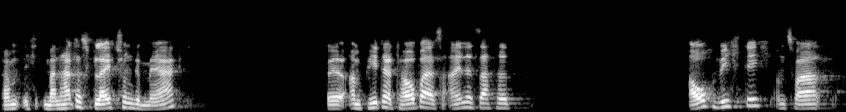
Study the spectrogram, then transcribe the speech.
Ähm, ich, man hat es vielleicht schon gemerkt. Äh, am Peter Tauber ist eine Sache auch wichtig, und zwar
